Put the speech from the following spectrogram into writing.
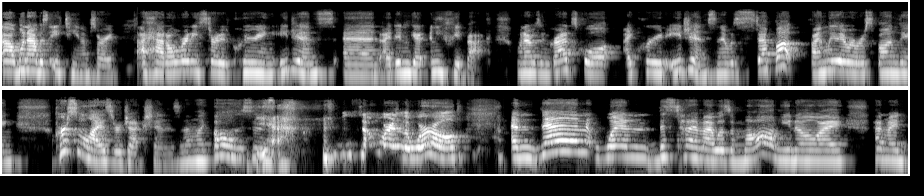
Uh, when I was 18, I'm sorry, I had already started querying agents and I didn't get any feedback. When I was in grad school, I queried agents and it was a step up. Finally, they were responding personalized rejections. And I'm like, oh, this is. Yeah somewhere in the world. And then when this time I was a mom, you know, I had my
